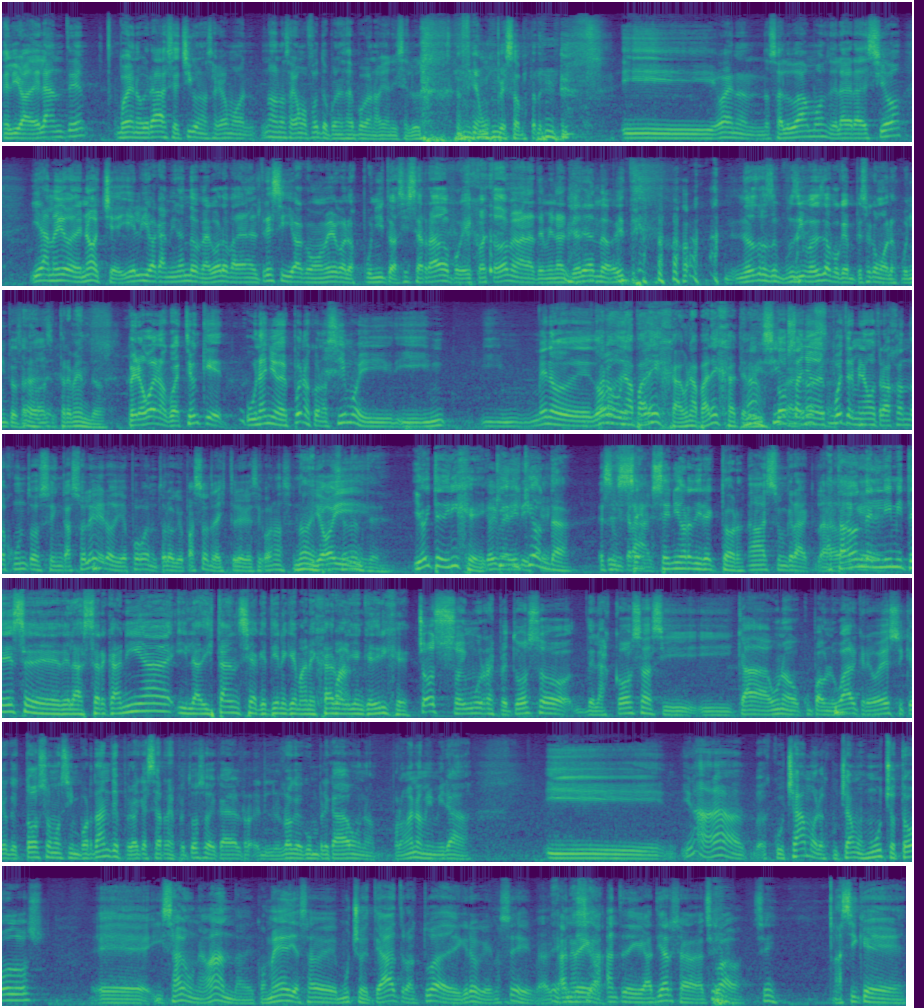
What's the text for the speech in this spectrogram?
Él iba adelante. Bueno, gracias, chicos, nos sacamos. No, nos sacamos fotos, porque en esa época no había ni celular. No teníamos un peso aparte. Y bueno, nos saludamos, él agradeció. Y era medio de noche. Y él iba caminando, me acuerdo, para el 13 y iba como medio con los puñitos así cerrados, porque dijo, estos dos me van a terminar choreando, ¿viste? Nosotros supusimos eso porque empezó como los puñitos cerrados. Ah, así. tremendo. Pero bueno, cuestión que un año después nos conocimos y, y- y menos de dos. Fueron una después- pareja, una pareja televisiva. Dos años después terminamos trabajando juntos en Gasoleros y después, bueno, todo lo que pasó, la historia que se conoce. No, y hoy. Y hoy te dirige. Y hoy ¿Qué, me y qué dirige. onda? Es un se- crack. señor director. No, es un crack. la ¿Hasta dónde que- el límite ese de, de la cercanía y la distancia que tiene que manejar Bueno, alguien que dirige? Yo soy muy respetuoso de las cosas y, y cada uno ocupa un lugar, creo eso, y creo que todos somos importantes, pero hay que ser respetuoso de cada el, ro- el rol que cumple cada uno, por lo menos mi mirada. Y, y nada, nada, lo escuchamos, lo escuchamos mucho todos, eh, y sabe una banda de comedia, sabe mucho de teatro, actúa de, creo que, no sé, antes de, antes de gatear ya Sí, actuaba. sí. Así que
